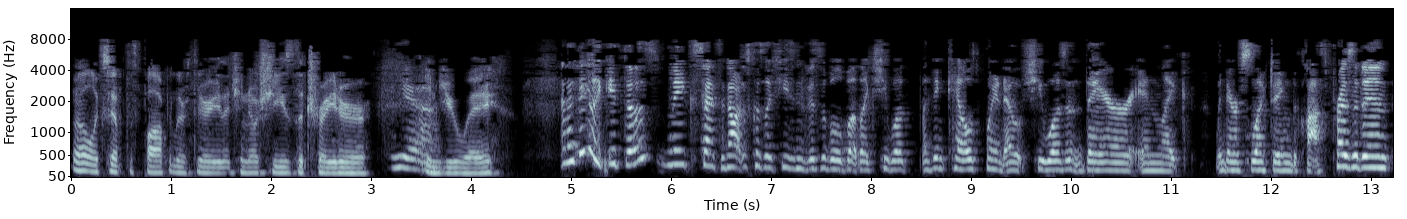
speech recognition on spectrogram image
well, except this popular theory that you know she's the traitor Yeah. in UA. And I think like it does make sense, and not just because like she's invisible, but like she was. I think Kells pointed out she wasn't there in like when they were selecting the class president,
